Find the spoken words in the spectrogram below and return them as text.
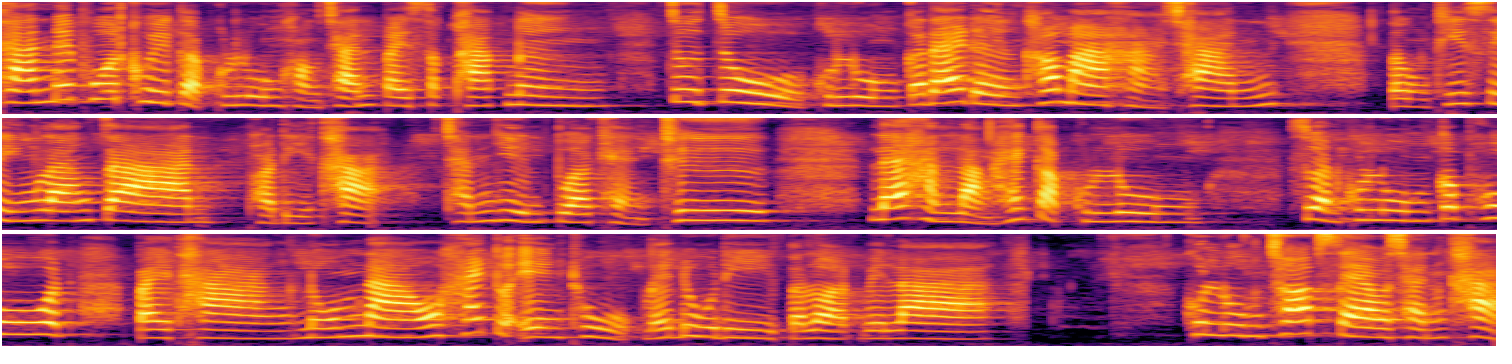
ฉันได้พูดคุยกับคุณลุงของฉันไปสักพักหนึ่ง จู่ๆคุณลุงก็ได้เดินเข้ามาหาฉัน ตรงที่ซิงค์ล้างจาน พอดีค่ะ ฉันยืนตัวแข็งทื่อ และหันหลังให้กับคุณลุง ส่วนคุณลุงก็พูด ไปทางโน้มน้าวให้ตัวเองถูกและดูดีอยู่ตลอดเวลา คุณลุงชอบแซวฉันค่ะ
